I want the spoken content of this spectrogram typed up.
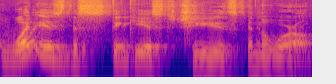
what is the stinkiest cheese in the world?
